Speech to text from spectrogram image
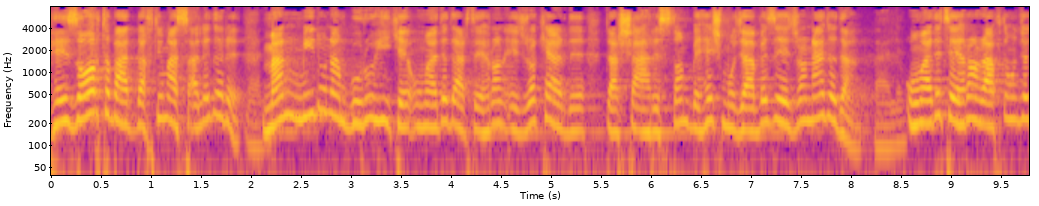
هزار تا بدبختی مسئله داره بله. من می‌دونم گروهی که اومده در تهران اجرا کرده در شهرستان بهش مجوز اجرا ندادن بله. اومده تهران رفته اونجا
